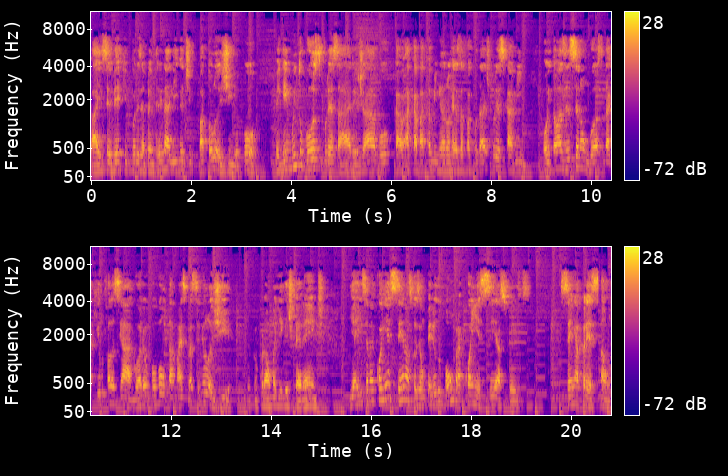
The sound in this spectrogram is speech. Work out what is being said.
aí você vê que, por exemplo, entrei na liga de patologia, pô, peguei muito gosto por essa área, já vou acabar caminhando o resto da faculdade por esse caminho. Ou então, às vezes, você não gosta daquilo fala assim: ah, agora eu vou voltar mais para semiologia, vou procurar uma liga diferente. E aí você vai conhecendo as coisas. É um período bom para conhecer as coisas, sem a pressão.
